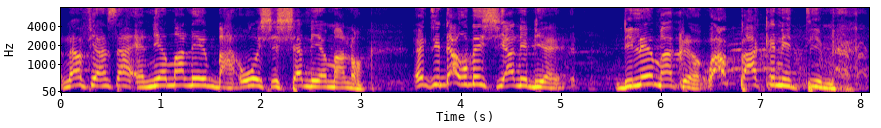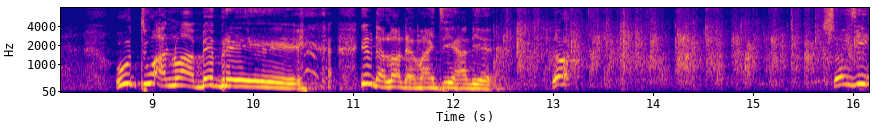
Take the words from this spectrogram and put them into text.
na afei ansa nneɛma no ba wohyehyɛ nneɛma no nti da wobɛhyia ne deɛ delay mackerel woapaake ne team wotu ano a bebree give the lord a mighty hand here so, so you see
